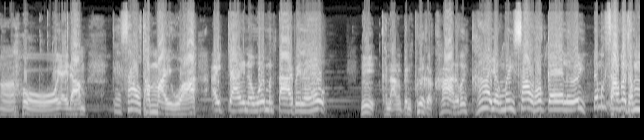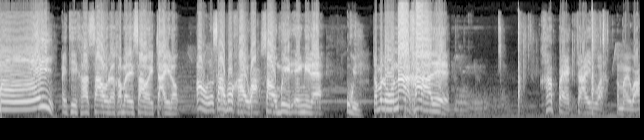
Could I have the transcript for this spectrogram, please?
อ่าโหยไอ้ดำ แกเศร้าทำไมวะ ไอ้ใจนะเว้ยมันตายไปแล้ว นี่ขนาดมันเป็นเพื่อนกับข้านะเว้ยข้ายังไม่เศร้าเท่าแกเลย แล้วมึงเศร้าไปทำไมไอ้ที่ข้าเศร้านะเขาไม่ได้เศร้าไอ้ใจหรอกเอ้าแล้วเศร้าเพราะใครวะเศร้ามีดเองนี่แหละอุ้ยจะมาโดนหน้าข้าดิข้าแปลกใจว่ะทำไมวะ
